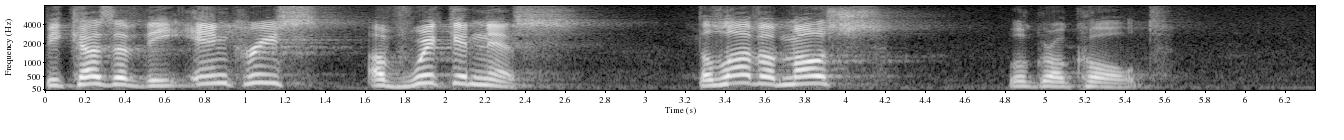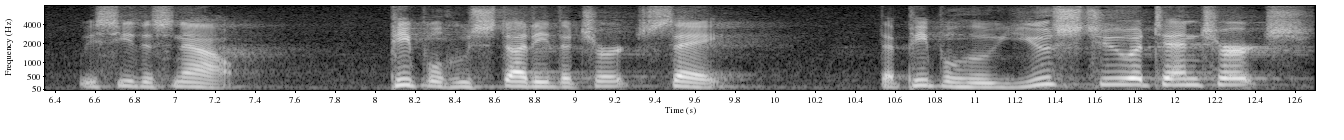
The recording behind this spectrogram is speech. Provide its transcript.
Because of the increase of wickedness, the love of most will grow cold. We see this now. People who study the church say that people who used to attend church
